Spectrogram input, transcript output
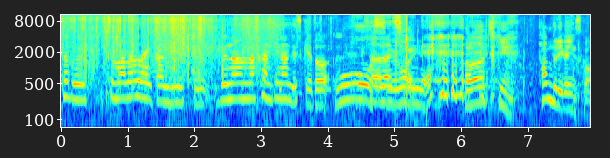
多分つまらない感じです。無難な感じなんですけど。おーサラダチキンで。サラダチキン。タンドリーがいいんですか？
